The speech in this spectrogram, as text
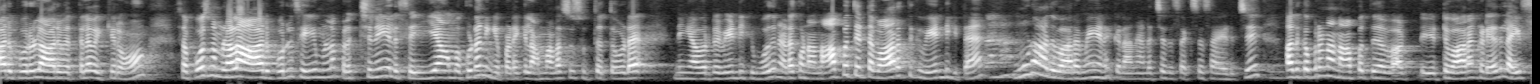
ஆறு பொருள் ஆறு வெத்தலை வைக்கிறோம். சப்போஸ் நம்மளால ஆறு பொருள் செய்ய முடியல பிரச்சனையே இல்லை. செய்யாம கூட நீங்க படைக்கலாம். மனசு சுத்தத்தோட நீங்க அவர்கிட்ட வேண்டிக்கும் போது நடக்கும். நான் நாற்பத்தெட்டு வாரத்துக்கு வேண்டிக்கிட்டேன். மூணாவது வாரமே எனக்கு நான் நினைச்சது சக்ஸஸ் ஆயிடுச்சு. அதுக்கப்புறம் நான் நாற்பத்தி எட்டு வாரம் கிடையாது லைஃப்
